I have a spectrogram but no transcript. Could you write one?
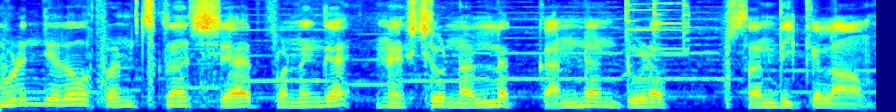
முடிஞ்சளவு ஃப்ரெண்ட்ஸ்க்கெலாம் ஷேர் பண்ணுங்கள் நெக்ஸ்ட் ஒரு நல்ல கண்டென்ட்டோட சந்திக்கலாம்.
